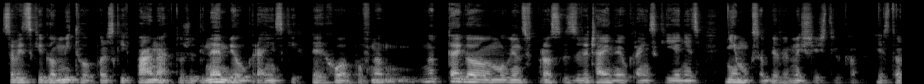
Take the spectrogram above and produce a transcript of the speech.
sowieckiego mitu o polskich panach, którzy gnębią ukraińskich e, chłopów. No, no tego, mówiąc wprost, zwyczajny ukraiński jeniec nie mógł sobie wymyślić, tylko jest to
